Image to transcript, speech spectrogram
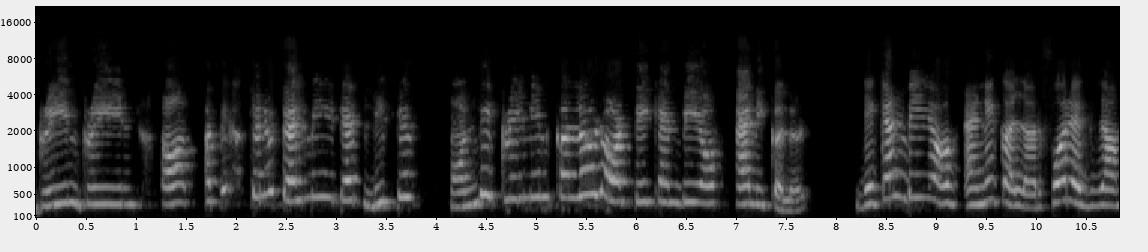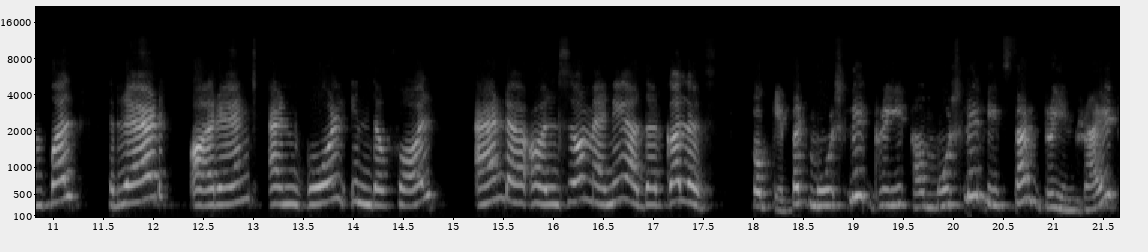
Green, green. Uh, can you tell me that leaf is only green in color or they can be of any color? They can be of any color. For example, red, orange, and gold in the fall, and uh, also many other colors. Okay, but mostly green, uh, mostly leaves are green, right?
